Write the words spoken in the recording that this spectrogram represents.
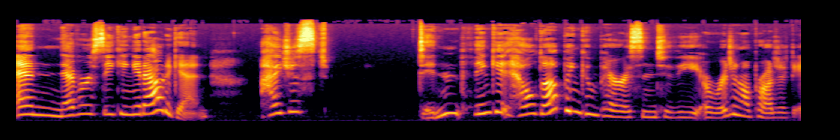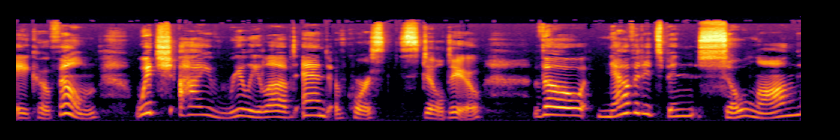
and never seeking it out again. I just didn't think it held up in comparison to the original Project A-ko film, which I really loved and, of course, still do. Though, now that it's been so long,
